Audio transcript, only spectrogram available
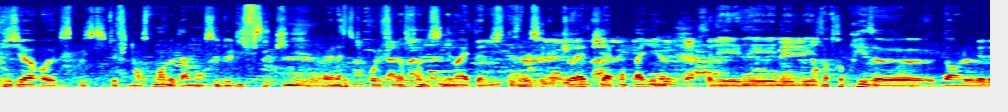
plusieurs euh, dispositifs de financement, notamment ceux de l'IFSIC, l'Institut pour le financement du cinéma et des industries culturelles, qui accompagne les, les- les- les entreprises euh, dans le,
